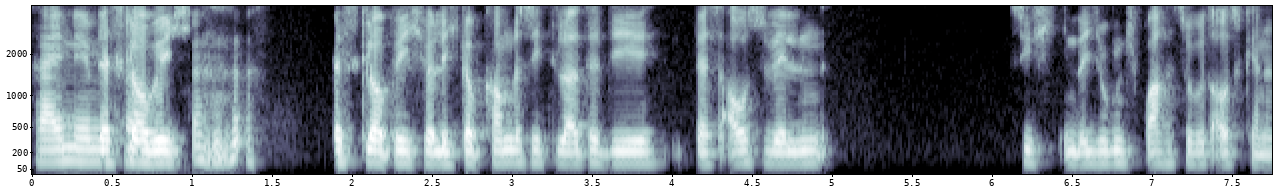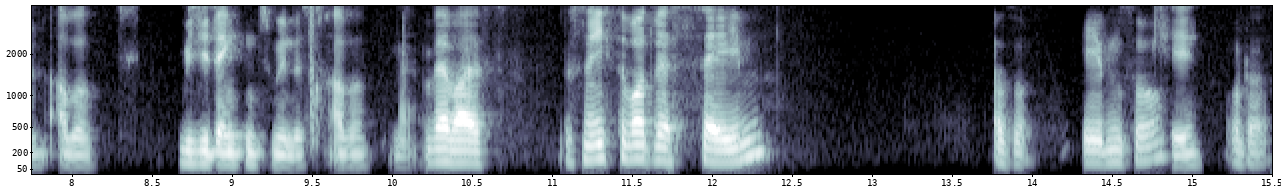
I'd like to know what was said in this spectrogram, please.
reinnehmen das glaube ich. Das glaube ich, weil ich glaube kaum, dass sich die Leute, die das auswählen, sich in der Jugendsprache so gut auskennen. Aber wie sie denken zumindest. Aber naja, Wer weiß. Das nächste Wort wäre same. Also ebenso. okay. Oder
